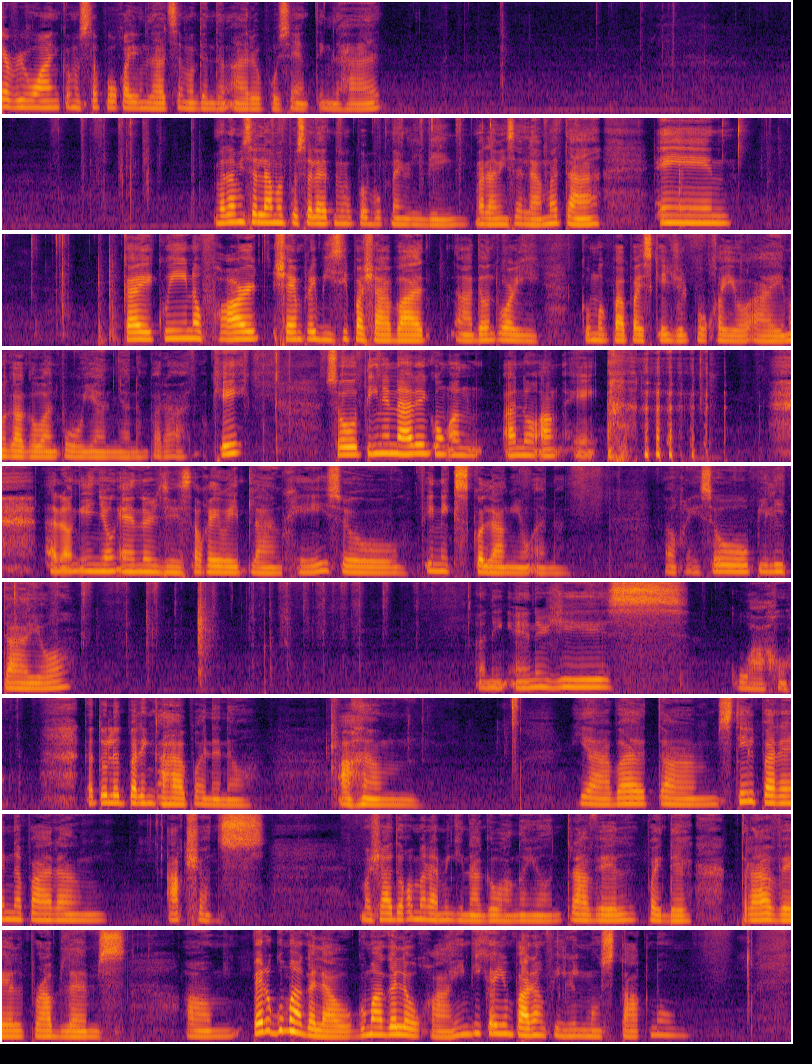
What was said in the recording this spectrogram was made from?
everyone, kumusta po kayong lahat sa magandang araw po sa ating lahat? Maraming salamat po sa lahat na magpabook ng reading. Maraming salamat ha. And kay Queen of Heart, syempre busy pa siya but uh, don't worry. Kung magpapa-schedule po kayo ay magagawan po yan yan ng paraan. Okay? So, tingnan natin kung ang ano ang eh, ano ang inyong energies. Okay, wait lang. Okay, so Phoenix ko lang yung ano. Okay, so pili tayo. Aning energies. Wow. Katulad pa rin kahapon, ano. Um, yeah, but um, still pa rin na parang actions. Masyado ka maraming ginagawa ngayon. Travel, pwede. Travel, problems. Um, pero gumagalaw. Gumagalaw ka. Hindi ka yung parang feeling mong stuck. No.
